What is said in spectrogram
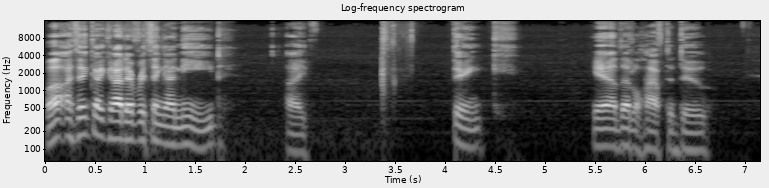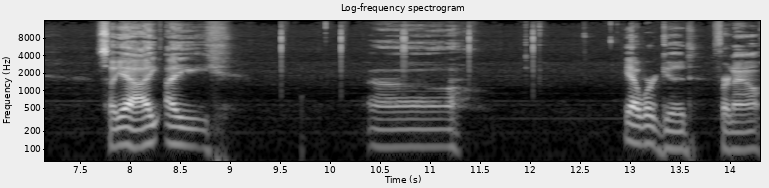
Well, I think I got everything I need. I think. Yeah, that'll have to do. So yeah, I I. Uh. Yeah, we're good for now,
